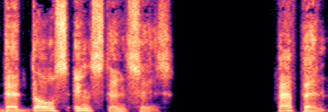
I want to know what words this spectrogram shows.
that those instances happened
